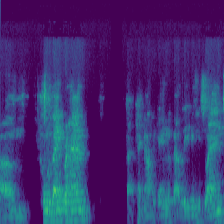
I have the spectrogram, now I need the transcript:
um, call of Abraham. That came out again about leaving his land,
